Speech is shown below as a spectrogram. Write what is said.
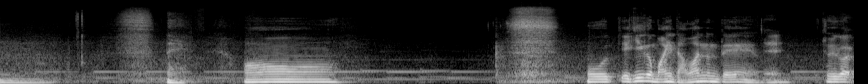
음. 네. 어. 뭐 얘기가 많이 나왔는데 네. 저희가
